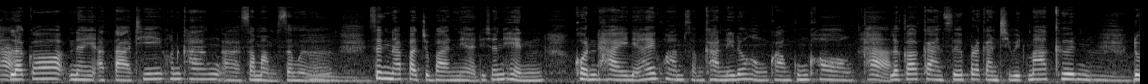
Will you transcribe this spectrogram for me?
ค่ะแล้วก็ในอัตราที่ค่อนข้างอ่าสม่ำเสมออมซึ่งณปัจจุบันเนี่ยดิฉันเห็นคนไทยเนี่ยให้ความสำคัญในเรื่องของความคุ้มครองค่ะแล้วก็การซื้อประกันชีวิตมากขึ้นอืมดู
